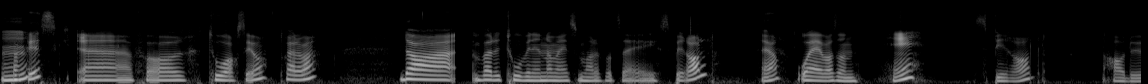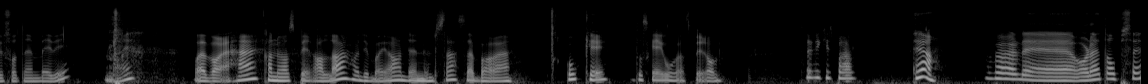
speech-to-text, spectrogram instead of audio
Mm. faktisk. Eh, for to år siden, tror jeg det var. Da var det to venninner av meg som hadde fått seg spiral. Ja. Og jeg var sånn Hæ? Spiral? Har du fått en baby? Nei. Og jeg bare Hæ, kan du ha spiral da? Og de bare ja, det er null stress. Jeg bare OK, da skal jeg òg ha spiral. Så jeg fikk jeg spiral. Ja. Var det ålreit, holdt på å si?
